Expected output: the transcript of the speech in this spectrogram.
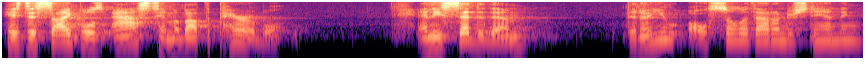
his disciples asked him about the parable. And he said to them, Then are you also without understanding?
